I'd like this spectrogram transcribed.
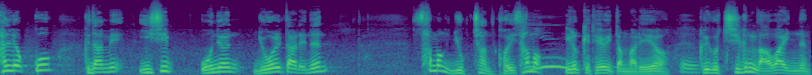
팔렸고 그 다음에 25년 6월 달에는 3억 6천 거의 3억 이렇게 되어 있단 말이에요. 네. 그리고 지금 나와 있는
